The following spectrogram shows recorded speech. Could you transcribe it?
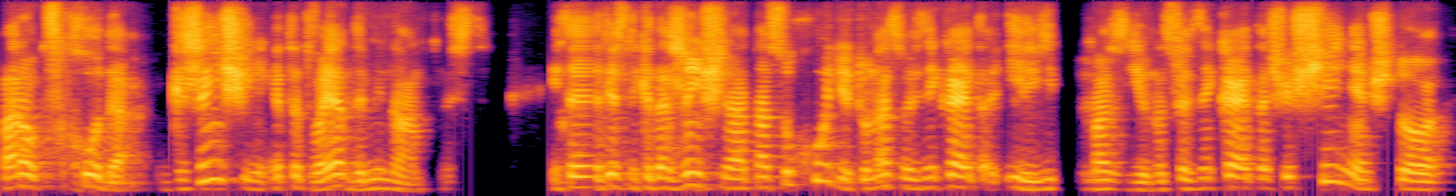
Порог входа к женщине – это твоя доминантность. И, соответственно, когда женщина от нас уходит, у нас возникает, или мозги, у нас возникает ощущение, что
